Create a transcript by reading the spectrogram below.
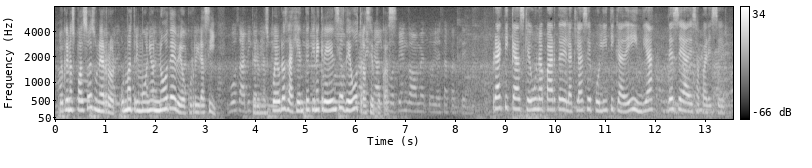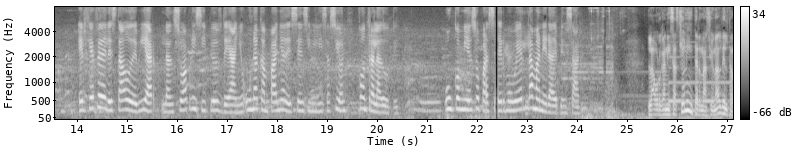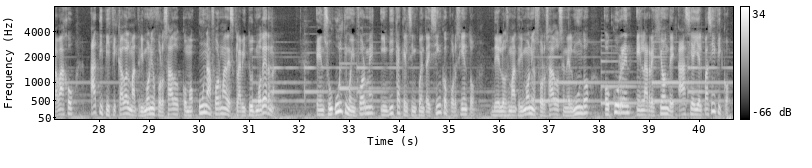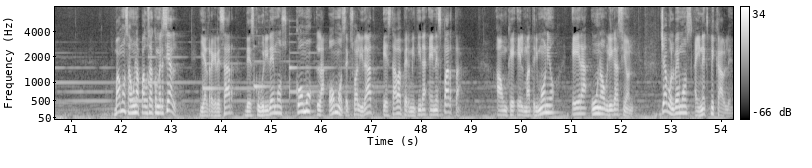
Lo que nos pasó es un error. Un matrimonio no debe ocurrir así. Pero en los pueblos la gente tiene creencias de otras épocas prácticas que una parte de la clase política de India desea desaparecer. El jefe del estado de Bihar lanzó a principios de año una campaña de sensibilización contra la dote, un comienzo para hacer mover la manera de pensar. La Organización Internacional del Trabajo ha tipificado al matrimonio forzado como una forma de esclavitud moderna. En su último informe indica que el 55% de los matrimonios forzados en el mundo ocurren en la región de Asia y el Pacífico. Vamos a una pausa comercial y al regresar descubriremos cómo la homosexualidad estaba permitida en Esparta, aunque el matrimonio era una obligación. Ya volvemos a Inexplicable.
